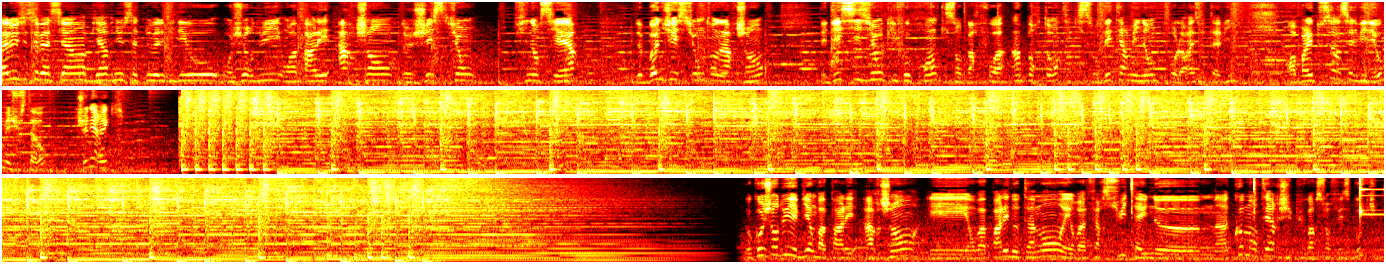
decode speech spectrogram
Salut, c'est Sébastien, bienvenue sur cette nouvelle vidéo. Aujourd'hui, on va parler argent, de gestion financière, de bonne gestion de ton argent, des décisions qu'il faut prendre qui sont parfois importantes et qui sont déterminantes pour le reste de ta vie. On va parler de tout ça dans cette vidéo, mais juste avant, générique. Aujourd'hui, eh bien, on va parler argent et on va parler notamment et on va faire suite à, euh, un commentaire que j'ai pu voir sur Facebook.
